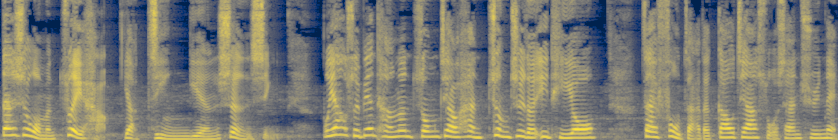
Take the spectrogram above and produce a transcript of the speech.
但是我们最好要谨言慎行，不要随便谈论宗教和政治的议题哦。在复杂的高加索山区内，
